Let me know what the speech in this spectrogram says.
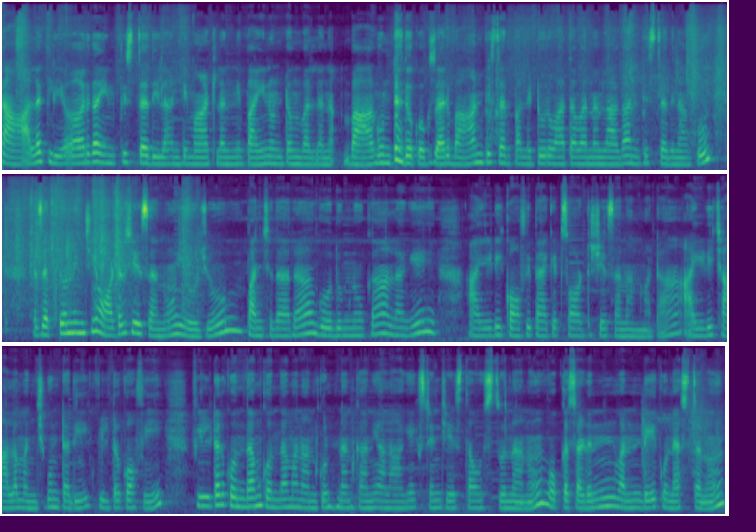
చాలా క్లియర్గా వినిపిస్తుంది ఇలాంటి మాటలన్నీ పైన ఉండటం వలన. బాగుంటుంది ఒక్కొక్కసారి. బాగా అనిపిస్తుంది పల్లెటూరు వాతావరణం లాగా అనిపిస్తుంది నాకు. జెప్టో నుంచి ఆర్డర్ చేశాను ఈరోజు. పంచదార గోధుమ నూక అలాగే ఐడి కాఫీ ప్యాకెట్స్ ఆర్డర్ చేశాను అనమాట ఐడి చాలా మంచిగా ఉంటుంది ఫిల్టర్ కాఫీ. ఫిల్టర్ కొందాం కొందాం అని అనుకుంటున్నాను కానీ అలాగే ఎక్స్టెండ్ చేస్తూ వస్తున్నాను. ఒక సడన్ వన్ డే కొనేస్తాను.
